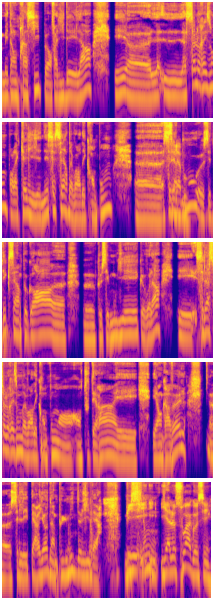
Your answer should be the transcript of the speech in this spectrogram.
mais dans le principe, enfin l'idée est là. Et la, la, seule raison pour laquelle il est nécessaire d'avoir des crampons, c'est la, boue. C'est dès que c'est un peu gras, euh, que c'est mouillé, que voilà. Et c'est la seule raison d'avoir des crampons en, en, tout terrain et, et en gravel. Euh, c'est les périodes un peu humides de l'hiver. Mais il y a le swag aussi.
